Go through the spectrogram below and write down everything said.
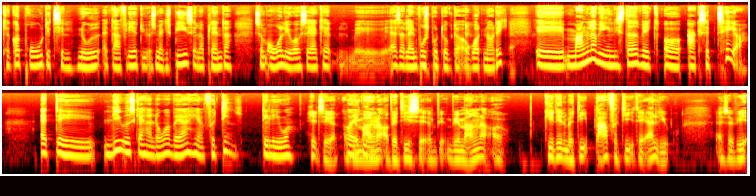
kan godt bruge det til noget, at der er flere dyr, som jeg kan spise, eller planter, som overlever, så jeg kan, øh, altså landbrugsprodukter og ja. whatnot, ikke? Ja. Øh, mangler vi egentlig stadigvæk at acceptere, at øh, livet skal have lov at være her, fordi det lever? Helt sikkert, og, og vi, mangler, og værdi, vi, vi mangler at give det en værdi, bare fordi det er liv. Altså vi,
